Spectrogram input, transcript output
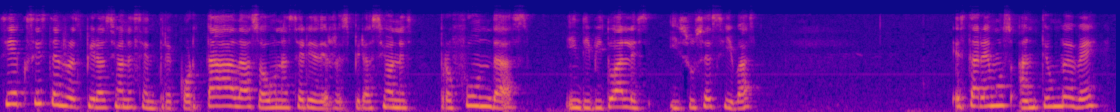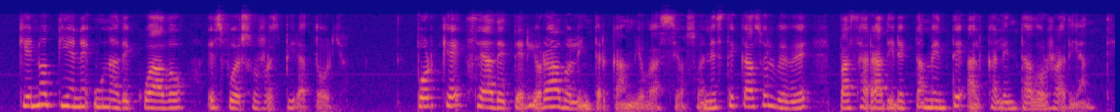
Si existen respiraciones entrecortadas o una serie de respiraciones profundas, individuales y sucesivas, estaremos ante un bebé que no tiene un adecuado esfuerzo respiratorio porque se ha deteriorado el intercambio gaseoso. En este caso, el bebé pasará directamente al calentador radiante.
